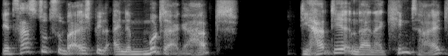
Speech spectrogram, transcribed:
jetzt hast du zum Beispiel eine Mutter gehabt, die hat dir in deiner Kindheit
